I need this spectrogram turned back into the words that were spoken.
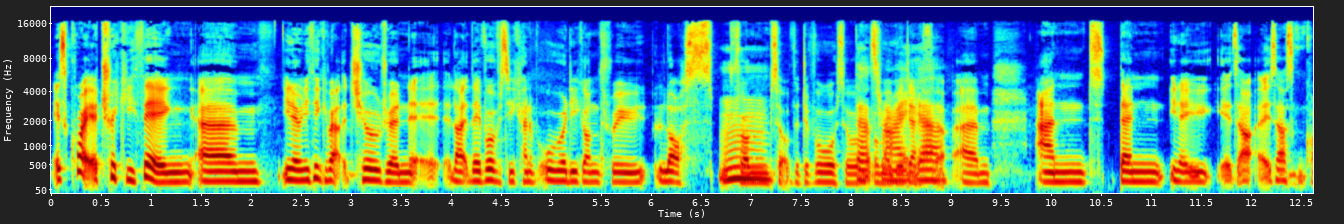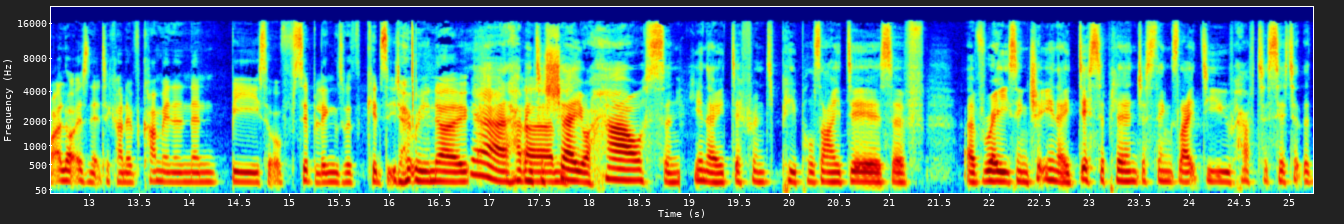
it's quite a tricky thing. Um, you know, when you think about the children, it- like they've obviously kind of already gone through loss from sort of the divorce or, Mm. Or maybe right, a death. yeah. Um, and then you know, it's it's asking quite a lot, isn't it, to kind of come in and then be sort of siblings with kids that you don't really know. yeah having to Um, share your house and you know different people's ideas of of raising you know discipline just things like do you have to sit at the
